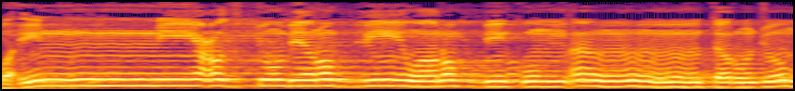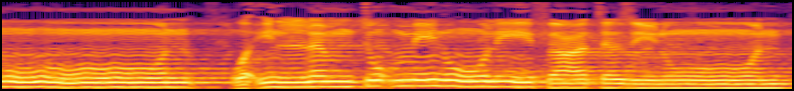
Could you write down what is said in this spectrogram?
وإني عذت بربي وربكم أن ترجمون. وإن لم تؤمنوا لي فاعتزلون.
